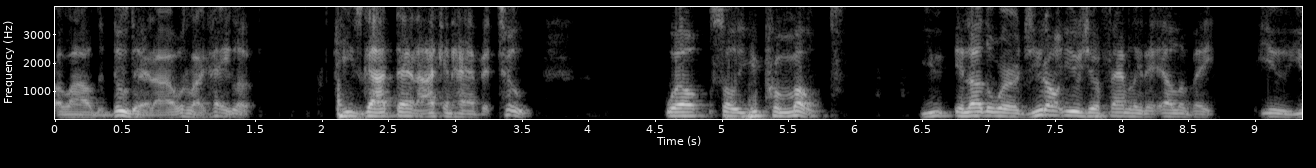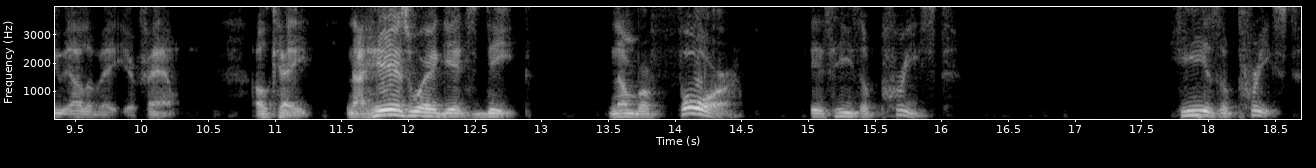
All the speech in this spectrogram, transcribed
allowed to do that. I was like, hey, look, he's got that, I can have it too. Well, so you promote. You, in other words, you don't use your family to elevate you, you elevate your family. Okay, now here's where it gets deep. Number four is he's a priest. He is a priest.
